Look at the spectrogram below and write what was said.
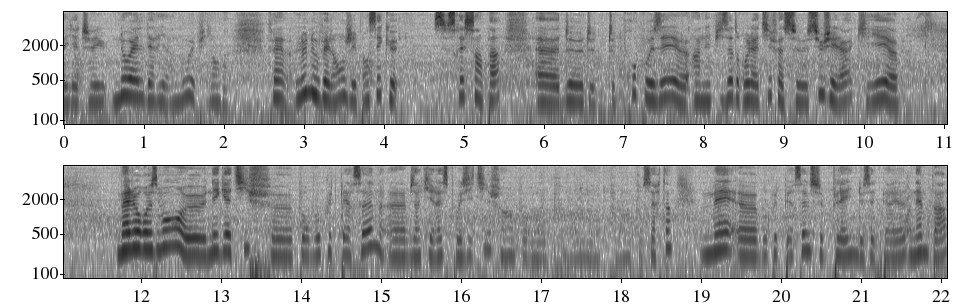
Il y a déjà eu Noël derrière nous et puis là on va faire le nouvel an. J'ai pensé que ce serait sympa de, te proposer un épisode relatif à ce sujet-là qui est malheureusement euh, négatif euh, pour beaucoup de personnes, euh, bien qu'il reste positif hein, pour, pour, certains, mais beaucoup de personnes se plaignent de cette période, n'aiment pas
